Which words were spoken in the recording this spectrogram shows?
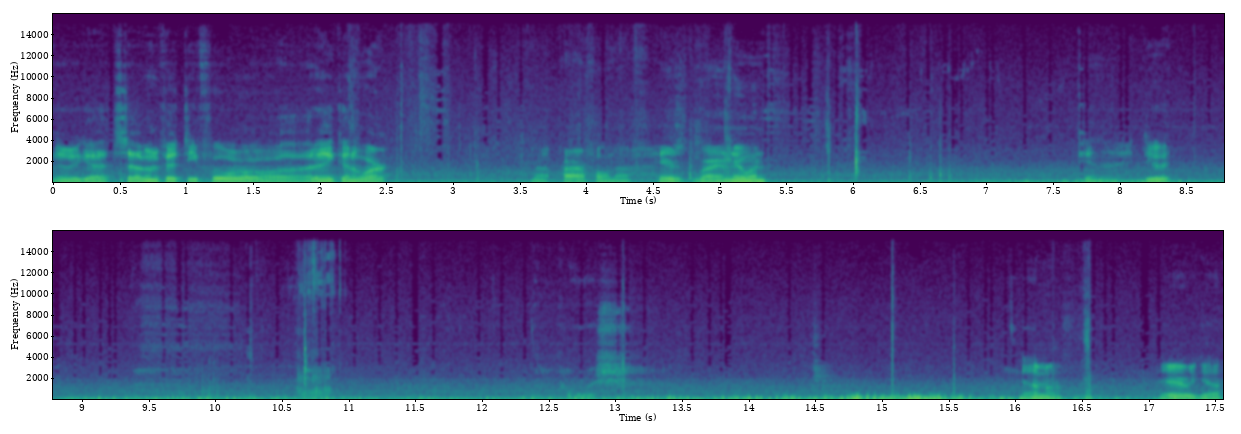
Then we got 754. That ain't gonna work. Not powerful enough. Here's the brand new one. Can I do it? Polish. Come on. There we go.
